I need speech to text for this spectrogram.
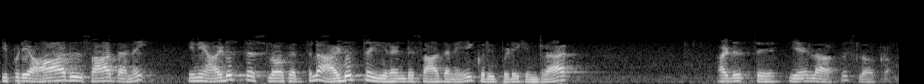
இப்படி ஆறு சாதனை. இனி அடுத்த ஸ்லோகத்துல அடுத்த இரண்டு சாதனையை குறிப்பிடுகின்றார். அடுத்து ஏழாவது ஸ்லோகம்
